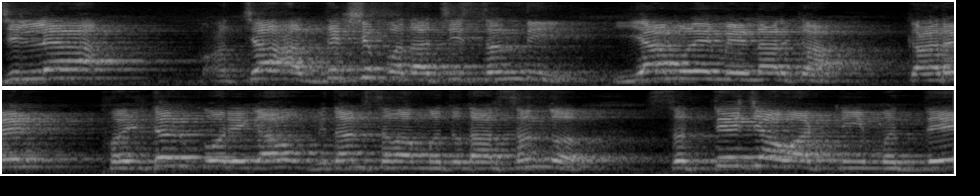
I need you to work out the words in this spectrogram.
जिल्ह्याच्या अध्यक्षपदाची संधी यामुळे मिळणार का? कारण फलटण कोरेगाव विधानसभा मतदारसंघ सत्तेच्या वाटणीमध्ये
